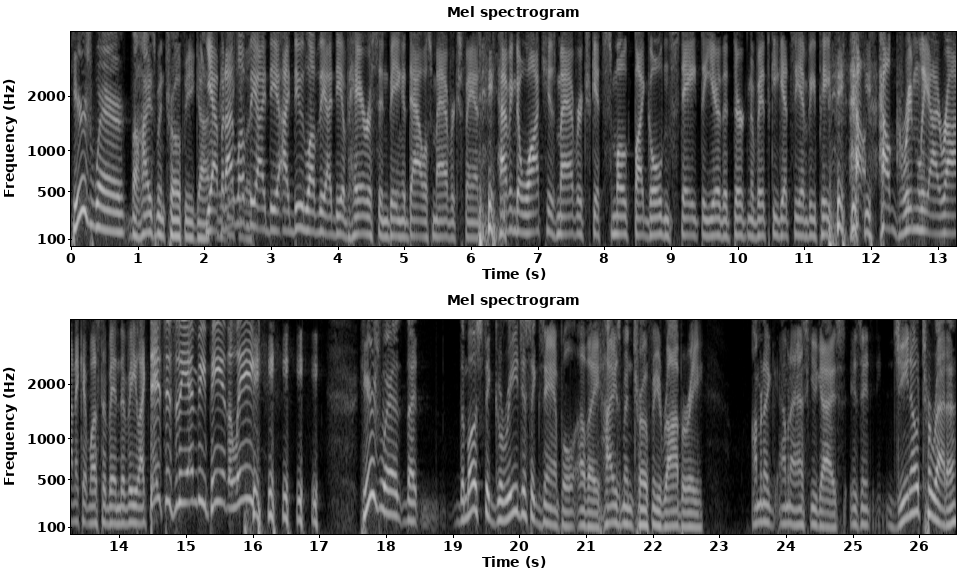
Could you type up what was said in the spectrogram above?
Here's where the Heisman Trophy got. Yeah, but I love the idea. I do love the idea of Harrison being a Dallas Mavericks fan, having to watch his Mavericks get smoked by Golden State the year that Dirk Nowitzki gets the MVP. How how grimly ironic it must have been to be like, this is the MVP of the league. Here's where the the most egregious example of a Heisman Trophy robbery. I'm gonna I'm gonna ask you guys: Is it Gino Torretta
